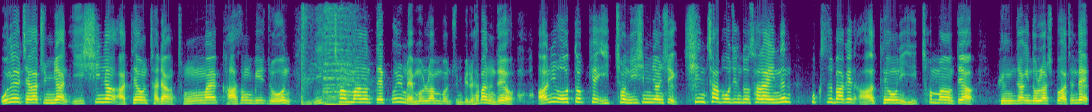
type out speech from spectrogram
오늘 제가 준비한 이 신형 아테온 차량 정말 가성비 좋은 2천만 원대 꿀 매물로 한번 준비를 해봤는데요. 아니 어떻게 2020년식 신차 보증도 살아있는 폭스바겐 아테온이 2천만 원대야? 굉장히 놀라실 것 같은데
